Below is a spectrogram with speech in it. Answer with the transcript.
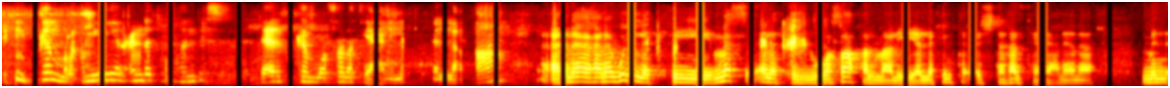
كم رقميا عندك مهندس؟ تعرف كم وصلت يعني الأرقام؟ أنا أنا أقول لك في مسألة الوساطة المالية اللي كنت اشتغلتها يعني أنا من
